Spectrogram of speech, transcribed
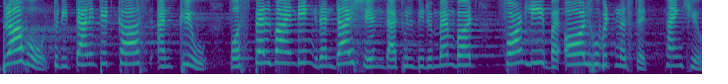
Bravo to the talented cast and crew for spellbinding rendition that will be remembered fondly by all who witnessed it. Thank you.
